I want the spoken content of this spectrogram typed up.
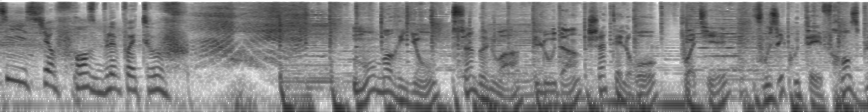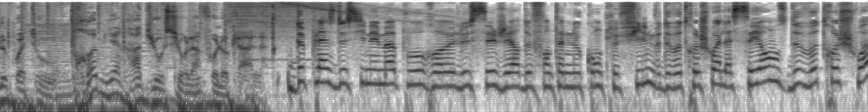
Sur France Bleu Poitou. Montmorillon, Saint-Benoît, Loudun, Châtellerault, Poitiers. Vous écoutez France Bleu Poitou, première radio sur l'info locale. Deux places de cinéma pour euh, le CGR de Fontaine-le-Comte, le film de votre choix, la séance de votre choix.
